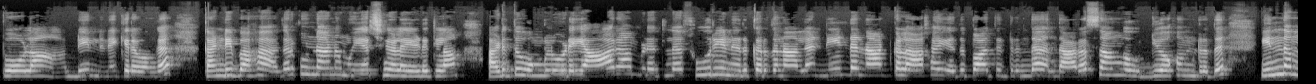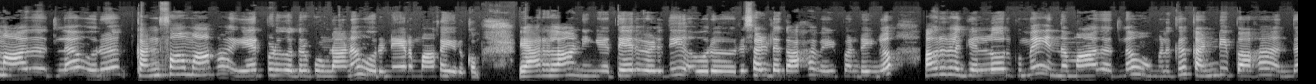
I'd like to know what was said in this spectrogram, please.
போலாம் அப்படின்னு நினைக்கிறவங்க கண்டிப்பாக அதற்குண்டான முயற்சிகளை எடுக்கலாம். அடுத்து உங்களுடைய ஆறாம் இடத்துல சூரியன் இருக்கிறதுனால நீண்ட நாட்களாக எதிர்பார்த்துட்டு இருந்த அந்த அரசாங்க உத்தியோகம்ன்றது இந்த மாதத்துல ஒரு கன்ஃபார்மாக ஏற்படுவதற்கு உண்டான ஒரு நேரமாக இருக்கும். யாரெல்லாம் நீங்க தேர்வு எழுதி ஒரு ரிசல்ட்டுக்காக வெயிட் பண்றீங்களோ அவர்களுக்கு எல்லோருக்குமே இந்த மாதத்துல உங்களுக்கு கண்டிப்பாக அந்த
